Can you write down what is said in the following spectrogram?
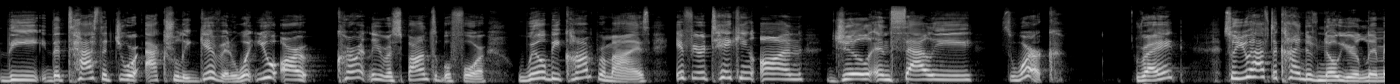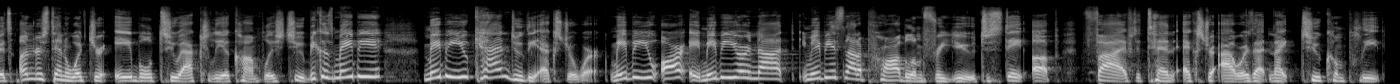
the the task that you are actually given. What you are currently responsible for will be compromised if you're taking on Jill and Sally's work, right? So you have to kind of know your limits, understand what you're able to actually accomplish too. Because maybe maybe you can do the extra work. Maybe you are a maybe you're not maybe it's not a problem for you to stay up 5 to 10 extra hours at night to complete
